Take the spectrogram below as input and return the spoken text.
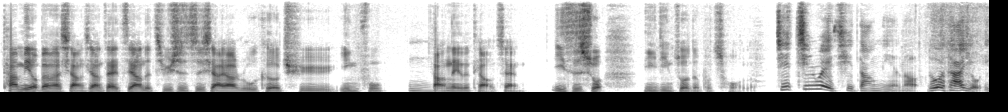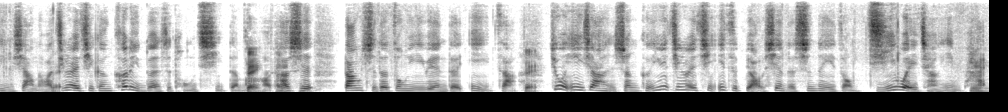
他没有办法想象在这样的局势之下要如何去应付党内的挑战。意思是说，你已经做得不错了。其实金瑞气当年呢、哦，如果他有印象的话，金瑞气跟克林顿是同期的嘛，哈，他是当时的众议院的议长，对，就我印象很深刻，因为金瑞气一直表现的是那一种极为强硬派，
